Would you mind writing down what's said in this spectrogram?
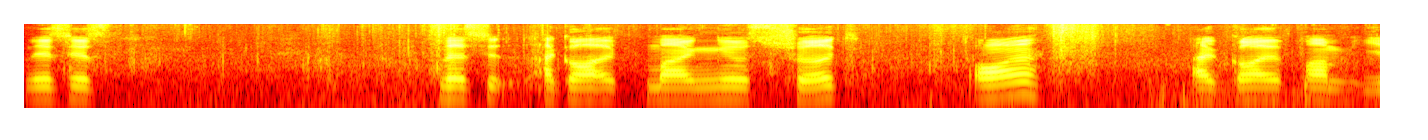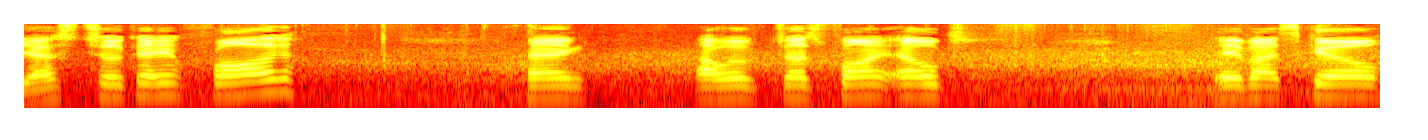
this is this is I got my new shirt on I got it from yesterday vlog and I will just find out if I still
